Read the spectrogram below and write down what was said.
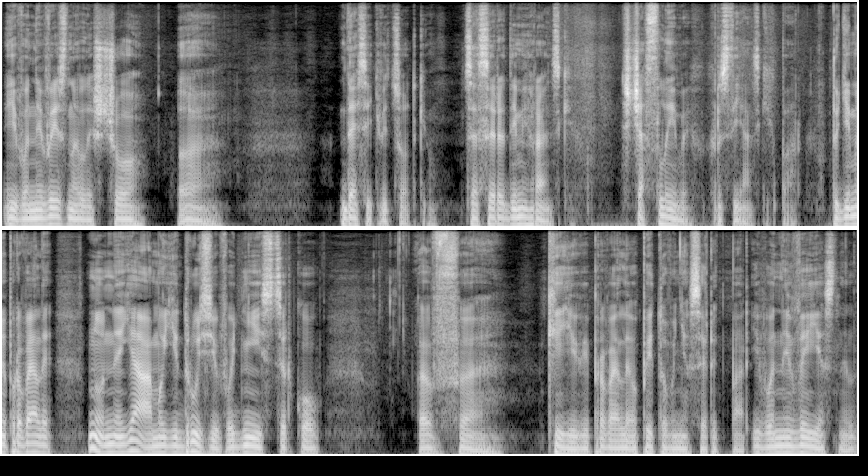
І вони визнали, що е, 10% це серед емігрантських, щасливих християнських пар. Тоді ми провели, ну, не я, а мої друзі в одній з церков в е, Києві провели опитування серед пар, і вони вияснили,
